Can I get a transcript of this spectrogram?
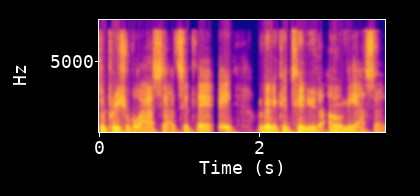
depreciable assets if they are going to continue to own the asset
